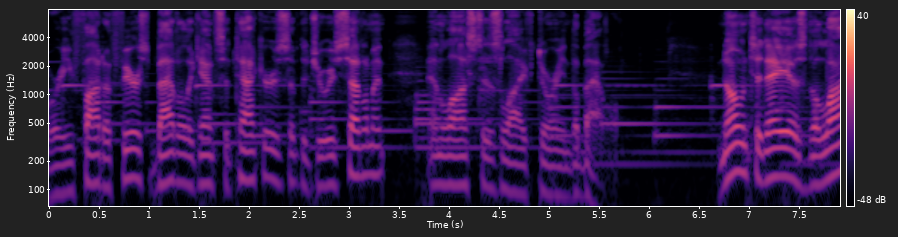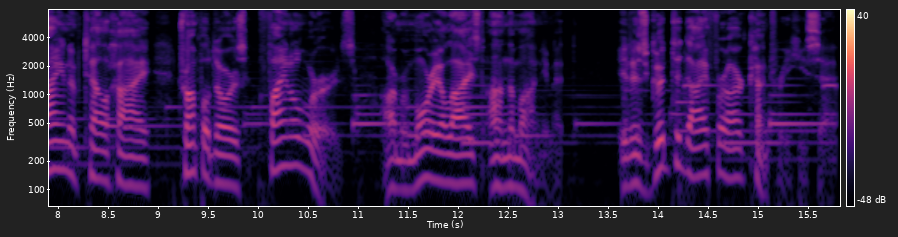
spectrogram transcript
where he fought a fierce battle against attackers of the Jewish settlement and lost his life during the battle. Known today as the Lion of Tel Hai, Trumpeldor's final words are memorialized on the monument. It is good to die for our country, he said.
